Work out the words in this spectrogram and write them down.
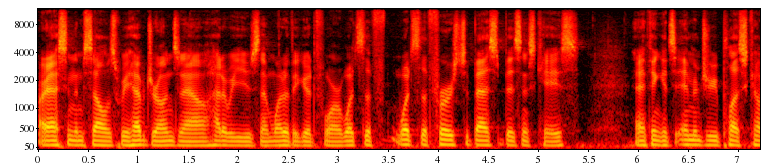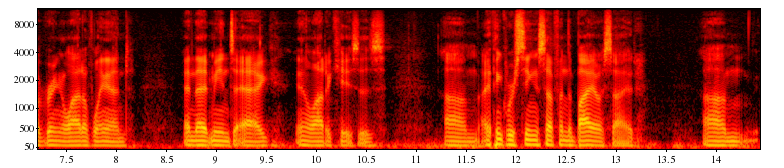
are asking themselves, we have drones now. How do we use them? What are they good for? What's the what's the first best business case? And I think it's imagery plus covering a lot of land. and that means ag in a lot of cases. Um, I think we're seeing stuff on the bio side, um,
